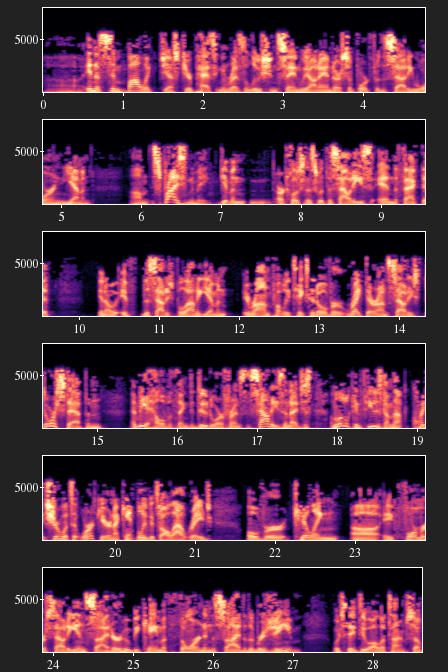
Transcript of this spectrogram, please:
Uh, in a symbolic gesture, passing a resolution saying we ought to end our support for the Saudi war in Yemen. Um, surprising to me, given our closeness with the Saudis and the fact that, you know, if the Saudis pull out of Yemen, Iran probably takes it over right there on Saudi's doorstep, and that'd be a hell of a thing to do to our friends the Saudis. And I just, I'm a little confused. I'm not quite sure what's at work here, and I can't believe it's all outrage over killing uh, a former Saudi insider who became a thorn in the side of the regime, which they do all the time. So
